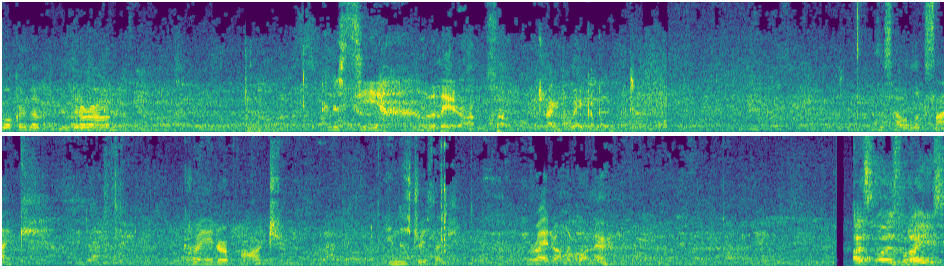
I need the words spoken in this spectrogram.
walk a little, bit around and just see a little later on. So I'm trying to wake up a bit. This is how it looks like in the creator part. Industry is like right around the corner. I suppose what I used,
